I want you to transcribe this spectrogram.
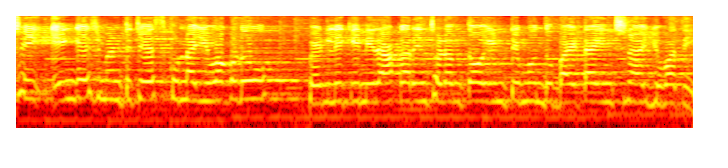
ప్రేమించి ఎంగేజ్మెంట్ చేసుకున్న యువకుడు పెళ్ళికి నిరాకరించడంతో ఇంటి ముందు బైఠాయించిన యువతి.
